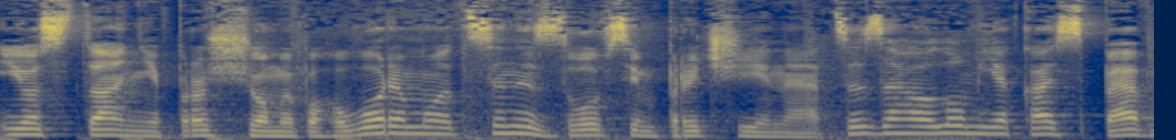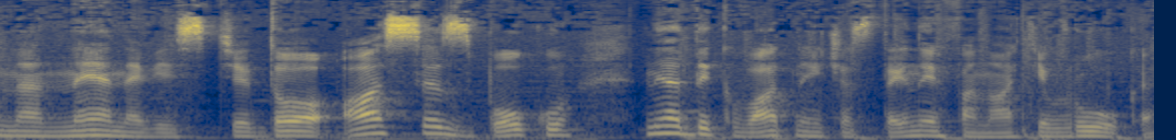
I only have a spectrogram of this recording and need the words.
І останнє, про що ми поговоримо, це не зовсім причина, це загалом якась певна ненависть до Аси з боку неадекватної частини фанатів руки.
